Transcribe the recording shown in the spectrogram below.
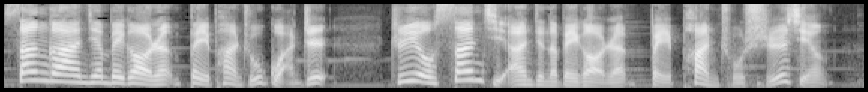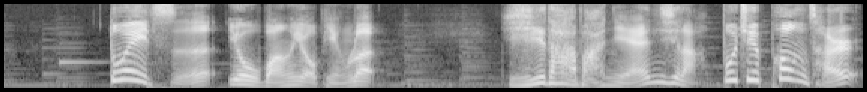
三个案件被告人被判处管制，只有三起案件的被告人被判处实刑。对此，有网友评论。一大把年纪了，不去碰瓷儿，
